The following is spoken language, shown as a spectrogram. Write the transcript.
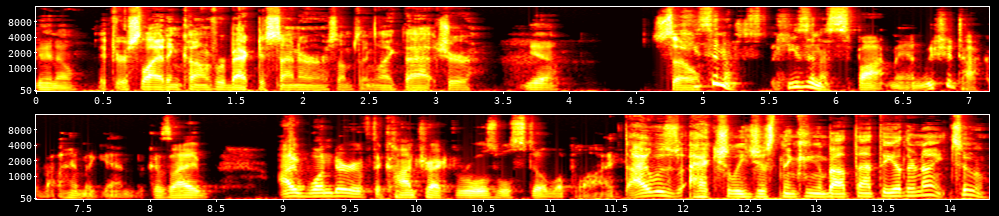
You know, If you're sliding Compher back to center or something like that, sure. yeah. So He's in a he's in a spot, man. We should talk about him again because I I wonder if the contract rules will still apply. I was actually just thinking about that the other night too,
